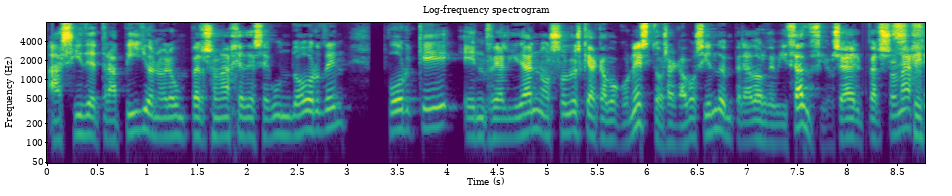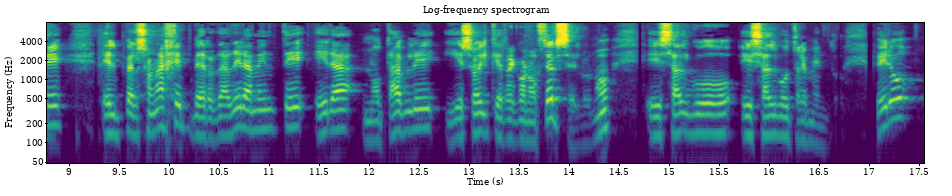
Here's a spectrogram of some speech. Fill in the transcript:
así de trapillo, no era un personaje de segundo orden, porque en realidad no solo es que acabó con estos, acabó siendo emperador de Bizancio. O sea, el personaje, el personaje verdaderamente era notable y eso hay que reconocérselo, ¿no? Es algo, es algo tremendo. Pero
